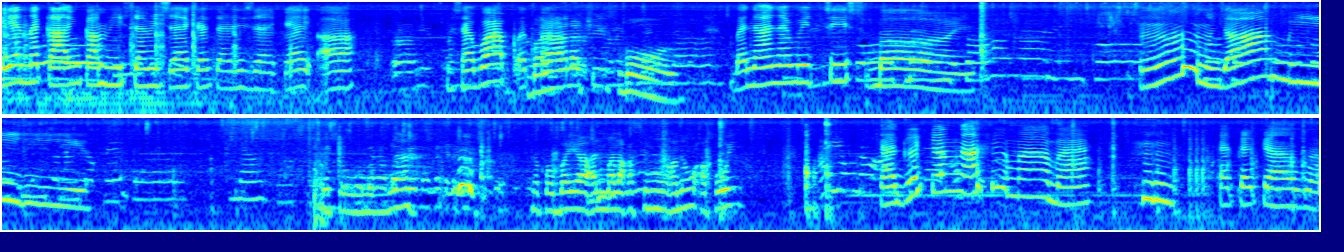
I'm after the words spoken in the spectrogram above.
Ayan, nakain kami sa Miseke, sa Miseke. Ah, masarap. Banana cheese ball. banana with cheese ball. Mmm, yummy. Sunog na. Napabayaan malakas yung ano, apoy. Nagutom nga si Mama. Kakatawa.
